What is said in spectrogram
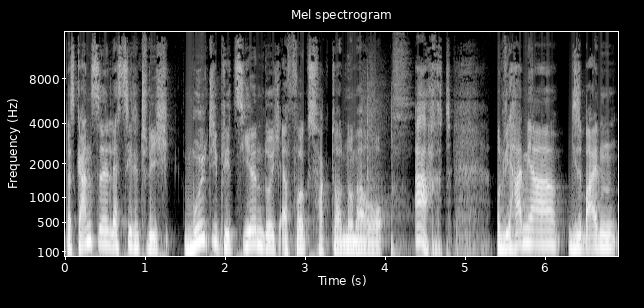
das Ganze lässt sich natürlich multiplizieren durch Erfolgsfaktor Nummer 8. Und wir haben ja diese beiden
